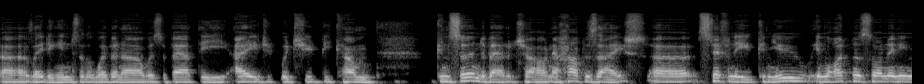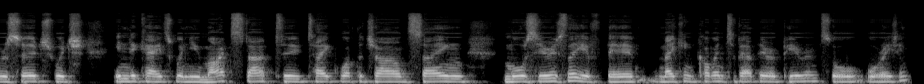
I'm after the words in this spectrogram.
uh, leading into the webinar was about the age at which you'd become concerned about a child. Now, Harper's eight. Uh, Stephanie, can you enlighten us on any research which indicates when you might start to take what the child's saying more seriously if they're making comments about their appearance or, or eating?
